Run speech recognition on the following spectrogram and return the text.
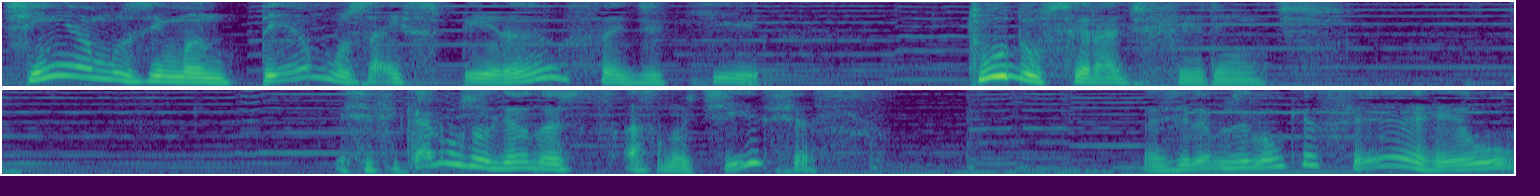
tínhamos e mantemos a esperança de que tudo será diferente e se ficarmos olhando as, as notícias, nós iremos enlouquecer. Eu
